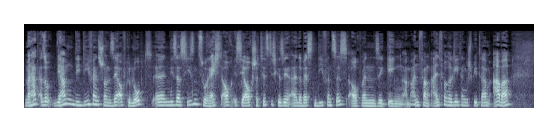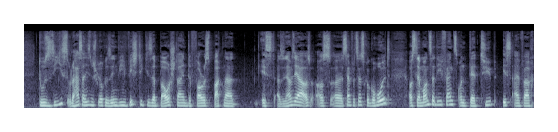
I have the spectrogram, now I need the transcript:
Man hat, also wir haben die Defense schon sehr oft gelobt äh, in dieser Season. Zu Recht auch, ist ja auch statistisch gesehen eine der besten Defenses, auch wenn sie gegen am Anfang einfache Gegner gespielt haben. Aber du siehst oder hast an diesem Spiel auch gesehen, wie wichtig dieser Baustein DeForest Buckner ist. Also den haben sie ja aus, aus äh, San Francisco geholt, aus der Monster Defense und der Typ ist einfach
